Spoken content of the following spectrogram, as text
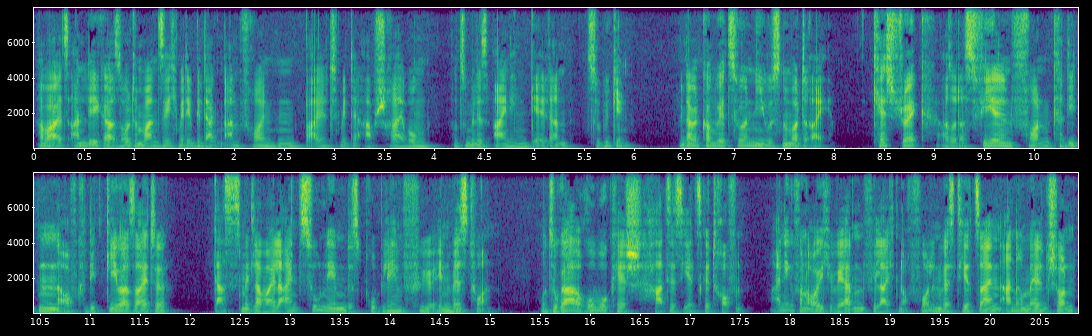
aber als Anleger sollte man sich mit dem Gedanken anfreunden, bald mit der Abschreibung von zumindest einigen Geldern zu beginnen. Und damit kommen wir zur News Nummer 3. Cashtrack, also das Fehlen von Krediten auf Kreditgeberseite, das ist mittlerweile ein zunehmendes Problem für Investoren. Und sogar Robocash hat es jetzt getroffen. Einige von euch werden vielleicht noch voll investiert sein, andere melden schon,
